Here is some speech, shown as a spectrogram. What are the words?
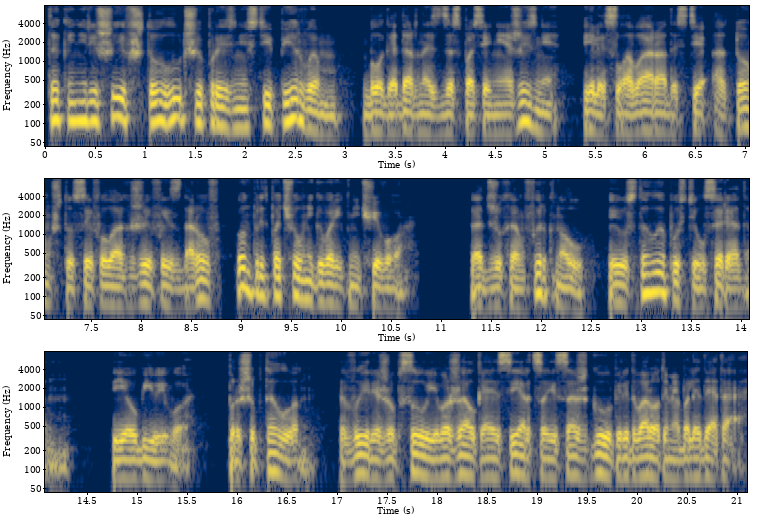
так и не решив, что лучше произнести первым благодарность за спасение жизни или слова радости о том, что Сайфулах жив и здоров, он предпочел не говорить ничего. Аджухам фыркнул и устало опустился рядом. «Я убью его», – прошептал он. «Вырежу псу его жалкое сердце и сожгу перед воротами Балидета».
